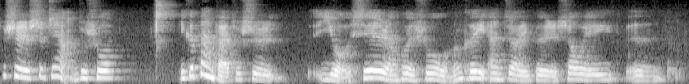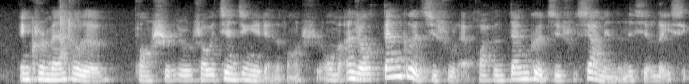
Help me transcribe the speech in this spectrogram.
就是是这样，就说一个办法就是。有些人会说，我们可以按照一个稍微嗯 incremental 的方式，就是稍微渐进一点的方式，我们按照单个技术来划分单个技术下面的那些类型。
